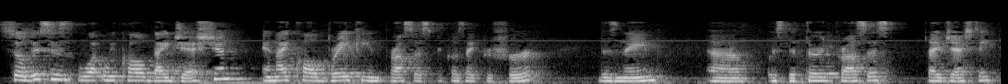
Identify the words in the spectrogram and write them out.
so this is what we call digestion, and I call breaking process because I prefer this name. Uh, it's the third process, digesting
